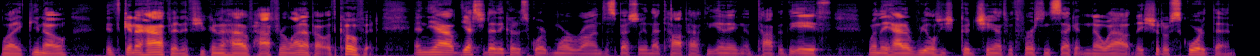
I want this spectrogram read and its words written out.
Like you know, it's gonna happen if you're gonna have half your lineup out with COVID. And yeah, yesterday they could have scored more runs, especially in that top half of the inning top of the eighth when they had a real good chance with first and second no out. They should have scored then.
